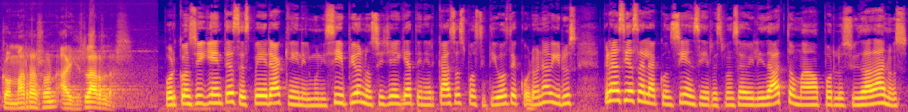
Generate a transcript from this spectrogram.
con más razón aislarlas. Por consiguiente, se espera que en el municipio no se llegue a tener casos positivos de coronavirus gracias a la conciencia y responsabilidad tomada por los ciudadanos.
